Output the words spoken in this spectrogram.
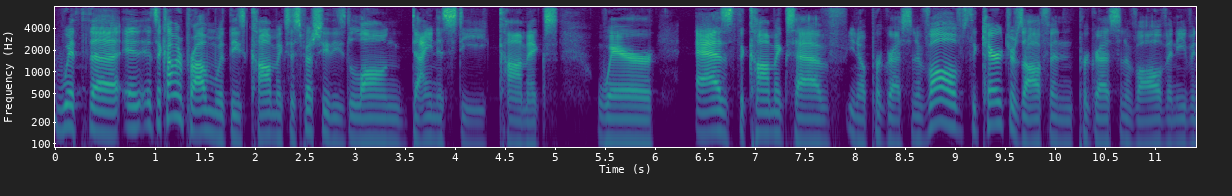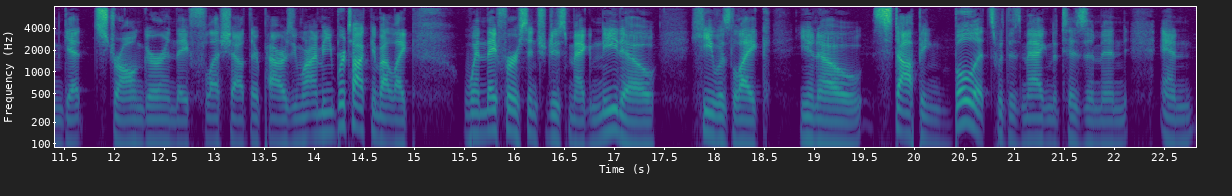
with the it- it's a common problem with these comics, especially these long dynasty comics where as the comics have, you know, progressed and evolved, the characters often progress and evolve and even get stronger and they flesh out their powers more. I mean, we're talking about like when they first introduced Magneto, he was like, you know, stopping bullets with his magnetism and and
